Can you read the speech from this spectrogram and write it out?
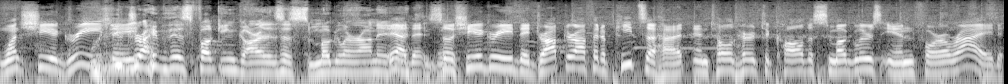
Once she agreed, they you drive this fucking car that says smuggler on it? yeah. They, so she agreed. They dropped her off at a Pizza Hut and told her to call the Smuggler's Inn for a ride.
